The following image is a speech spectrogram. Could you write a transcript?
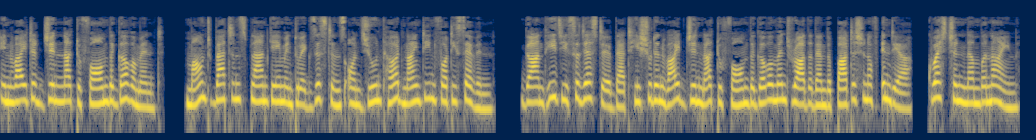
Invited Jinnah to form the government. Mountbatten's plan came into existence on June 3, 1947. Gandhiji suggested that he should invite Jinnah to form the government rather than the partition of India. Question number 9.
